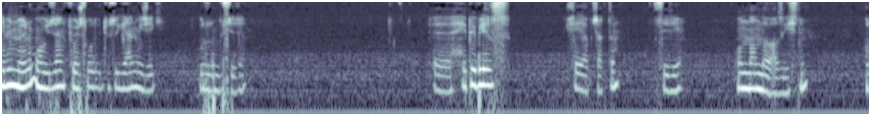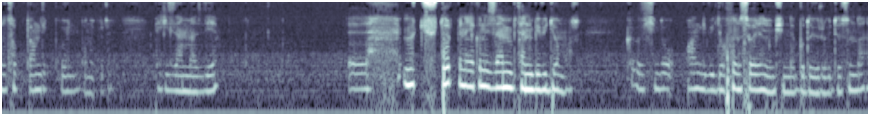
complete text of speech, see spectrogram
Nedenini bilmiyorum. O yüzden First World videosu gelmeyecek. Uzun bir süre. Ee, Happy Wheels şey yapacaktım. Seri. Ondan da vazgeçtim. O da çok dandik bir oyun bana göre. Pek izlenmez diye. Ee, 3-4 bine yakın izlenme bir tane bir videom var. Şimdi hangi video olduğunu söylemeyeyim şimdi bu duyuru videosunda.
